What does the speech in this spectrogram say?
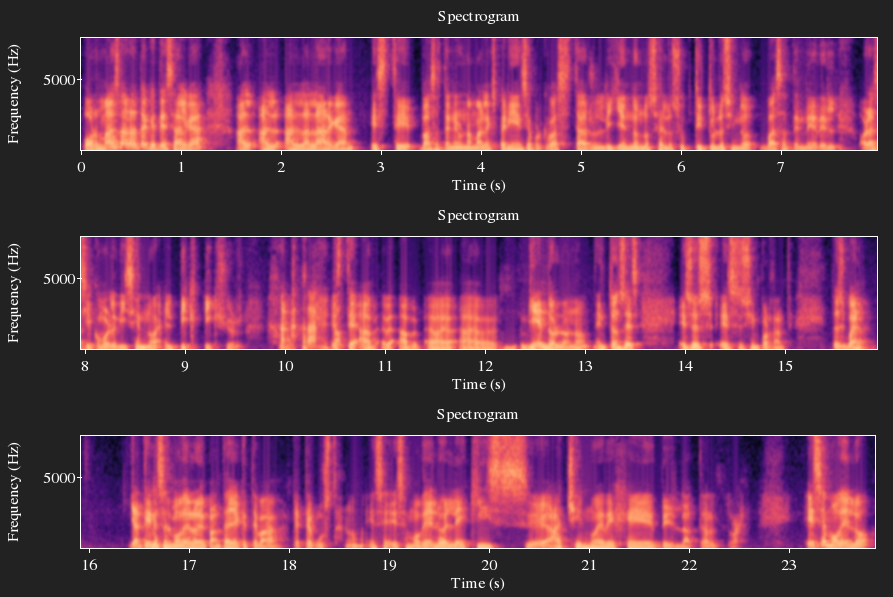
Por más barata que te salga, a la larga, este, vas a tener una mala experiencia porque vas a estar leyendo, no sé, los subtítulos y no vas a tener el, ahora sí como le dicen, ¿no? El big picture, este, viéndolo, ¿no? Entonces, eso es, eso es importante. Entonces, bueno, ya tienes el modelo de pantalla que te va, que te gusta, ¿no? Ese, ese modelo, el XH9G de la tal. ese modelo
